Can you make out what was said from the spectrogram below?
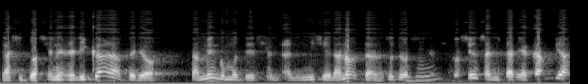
la situación es delicada, pero también como te decía al, inicio de la nota, nosotros si la situación sanitaria cambia,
